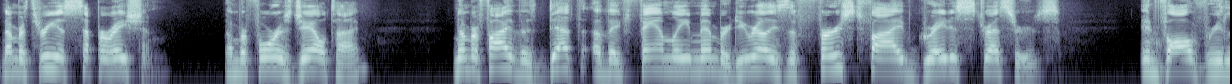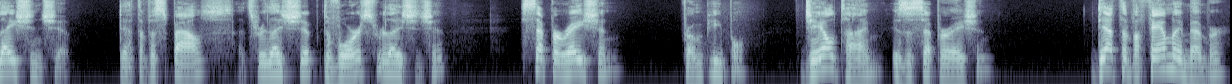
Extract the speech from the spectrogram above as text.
Number three is separation. Number four is jail time. Number five is death of a family member. Do you realize the first five greatest stressors involve relationship? Death of a spouse, that's relationship. Divorce, relationship. Separation from people. Jail time is a separation. Death of a family member,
